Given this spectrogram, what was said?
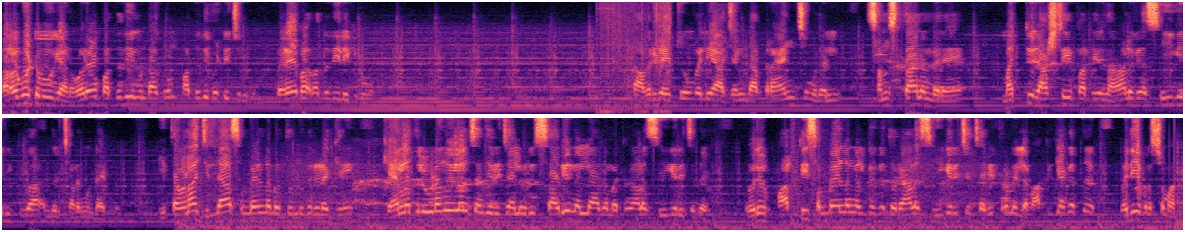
പുറകോട്ട് പോവുകയാണ്. ഓരോ പദ്ധതിയും ഉണ്ടാക്കും പദ്ധതി വെട്ടിച്ചിരിക്കും. പഴയ പദ്ധതിയിലേക്ക് പോകും. അവരുടെ ഏറ്റവും വലിയ അജണ്ട ബ്രാഞ്ച് മുതൽ സംസ്ഥാനം വരെ മറ്റു രാഷ്ട്രീയ പാർട്ടിയിൽ നിന്ന് ആളുകളെ സ്വീകരിക്കുക എന്നൊരു ചടങ്ങുണ്ടായിരുന്നു. ഇത്തവണ ജില്ലാ സമ്മേളനം എത്തുന്നതിനിടയ്ക്ക് കേരളത്തിലുടനീളം സഞ്ചരിച്ചാൽ ഒരു സരിനല്ലാതെ മറ്റൊരാളെ സ്വീകരിച്ചത് ഒരു പാർട്ടി സമ്മേളനങ്ങൾക്കകത്ത് ഒരാളെ സ്വീകരിച്ച ചരിത്രമില്ല. പാർട്ടിക്കകത്ത് വലിയ പ്രശ്നമാണ്.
